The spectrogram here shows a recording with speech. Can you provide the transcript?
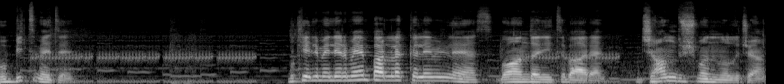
Bu bitmedi. Bu kelimelerimi en parlak kaleminle yaz. Bu andan itibaren. Can düşmanın olacağım.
